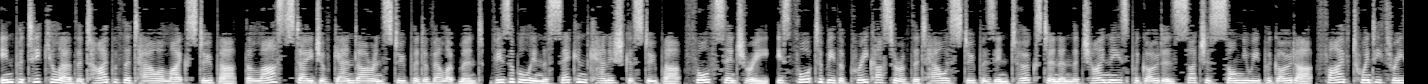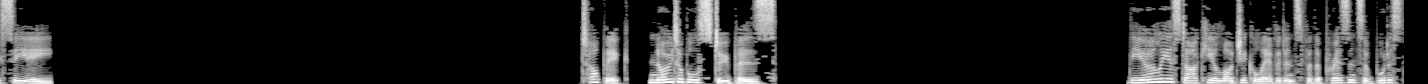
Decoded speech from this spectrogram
In particular the type of the tower-like stupa, the last stage of Gandharan stupa development, visible in the second Kanishka stupa 4th century, is thought to be the precursor of the tower stupas in Turkestan and the Chinese pagodas such as Songyue Pagoda 523 CE. Topic: Notable stupas. The earliest archaeological evidence for the presence of Buddhist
